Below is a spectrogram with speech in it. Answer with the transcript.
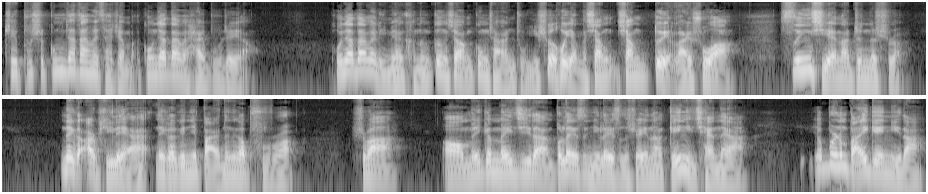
这不是公家单位才这样吗？公家单位还不这样，公家单位里面可能更像共产主义社会一样的相相对来说啊，私营企业那真的是。那个二皮脸，那个给你摆的那个谱，是吧？哦，没根没鸡的，不累死你，累死谁呢？给你钱的呀，又不能白给你的。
